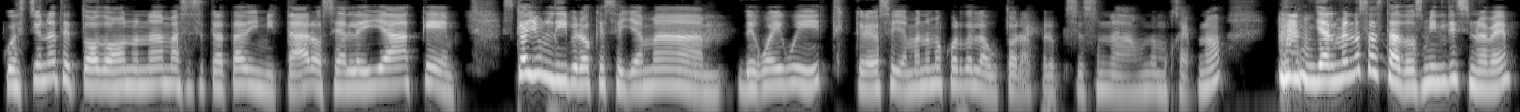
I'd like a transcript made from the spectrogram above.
cuestionate todo, no nada más se trata de imitar, o sea, leía que, es que hay un libro que se llama The Way With, creo se llama, no me acuerdo la autora, pero pues es una, una mujer, ¿no? y al menos hasta 2019,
